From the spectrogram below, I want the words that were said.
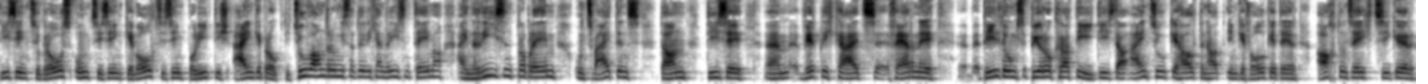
die sind zu groß und sie sind gewollt, sie sind politisch eingebrockt. Die Zuwanderung ist natürlich ein Riesenthema, ein Riesenproblem zweitens dann diese ähm, wirklichkeitsferne äh, Bildungsbürokratie, die da Einzug gehalten hat im Gefolge der 68er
